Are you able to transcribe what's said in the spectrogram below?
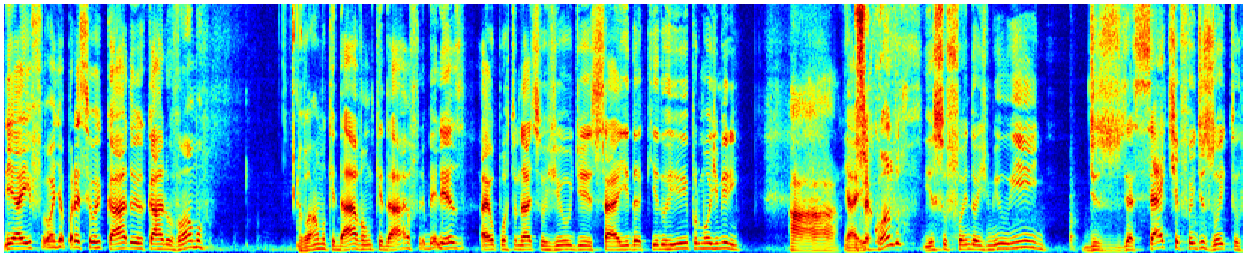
E aí foi onde apareceu o Ricardo, e o Ricardo, vamos, vamos que dá, vamos que dá. Eu falei, beleza. Aí a oportunidade surgiu de sair daqui do Rio e ir pro Mojimirim. Ah. Aí, Isso é quando? isso foi em 2017, foi 18.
